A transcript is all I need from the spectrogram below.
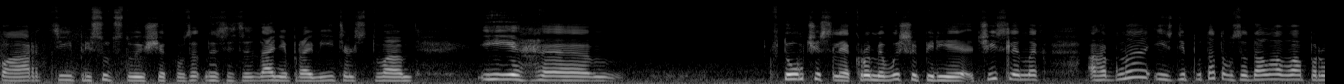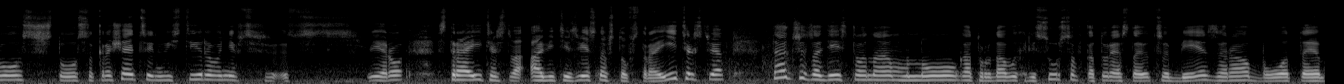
партий, присутствующих на заседании правительства. И э, в том числе, кроме вышеперечисленных, Одна из депутатов задала вопрос, что сокращается инвестирование в сферу строительства, а ведь известно, что в строительстве также задействовано много трудовых ресурсов, которые остаются без работы.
